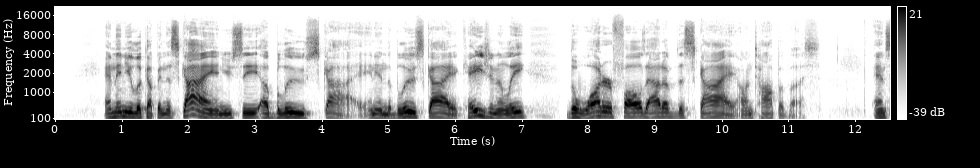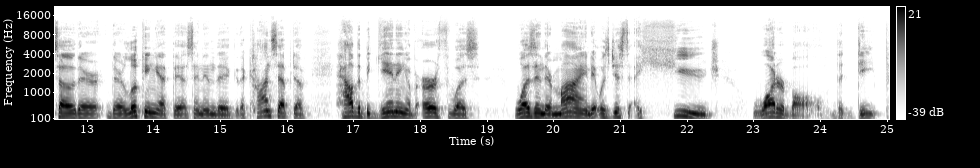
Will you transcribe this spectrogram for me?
And then you look up in the sky and you see a blue sky. And in the blue sky, occasionally, the water falls out of the sky on top of us. And so they're they're looking at this and in the, the concept of how the beginning of earth was was in their mind, it was just a huge water ball, the deep.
